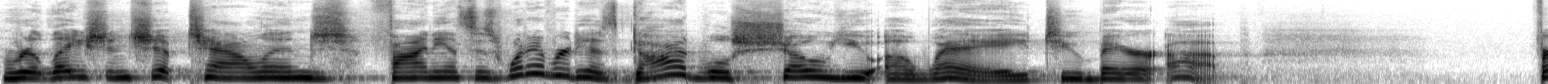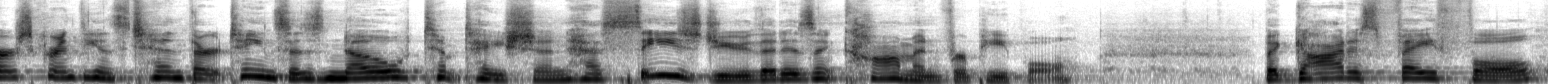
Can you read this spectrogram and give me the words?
relationship challenge, finances, whatever it is, God will show you a way to bear up. 1 Corinthians 10:13 says no temptation has seized you that isn't common for people. But God is faithful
